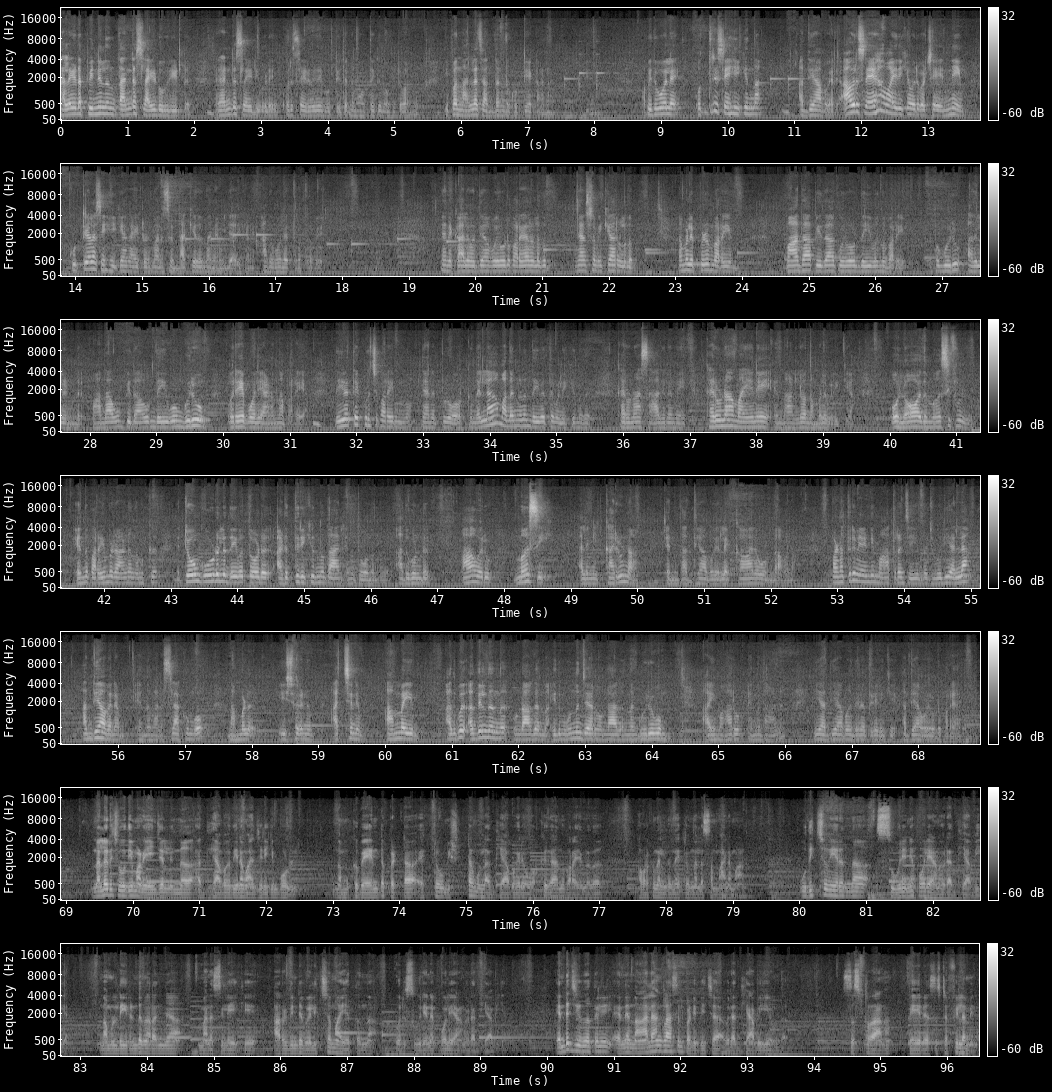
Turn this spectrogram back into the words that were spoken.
തലയുടെ പിന്നിൽ നിന്ന് തന്റെ സ്ലൈഡ് ഊരിയിട്ട് രണ്ട് സ്ലൈഡ് ഇവിടെയും ഒരു സ്ലൈഡ് ഇവിടെയും കുട്ടി തന്റെ മുഖത്തേക്ക് നോക്കിയിട്ട് പറഞ്ഞു ഇപ്പം നല്ല ചന്തണ്ട് കുട്ടിയെ കാണാം അപ്പോൾ ഇതുപോലെ ഒത്തിരി സ്നേഹിക്കുന്ന അധ്യാപകർ ആ ഒരു സ്നേഹമായിരിക്കും ഒരു പക്ഷേ എന്നെയും കുട്ടികളെ സ്നേഹിക്കാനായിട്ടൊരു മനസ്സുണ്ടാക്കിയതെന്നാണ് ഞാൻ വിചാരിക്കണേ. അതുപോലെ എത്ര എത്ര പേര്. ഞാൻ എക്കാലം അധ്യാപകരോട് പറയാറുള്ളതും ഞാൻ ശ്രമിക്കാറുള്ളതും നമ്മളെപ്പോഴും പറയും മാതാപിതാ ഗുരു ദൈവം എന്ന് പറയും. അപ്പോൾ ഗുരു അതിലുണ്ട്. മാതാവും പിതാവും ദൈവവും ഗുരുവും ഒരേപോലെയാണെന്നാണ് പറയാം. ദൈവത്തെക്കുറിച്ച് പറയുമ്പോൾ ഞാൻ എപ്പോഴും ഓർക്കുന്നു. എല്ലാ മതങ്ങളും ദൈവത്തെ വിളിക്കുന്നത് കരുണാസാഗരമേ കരുണാമയനെ എന്നാണല്ലോ നമ്മൾ വിളിക്കുക. ഓ ലോ ദ മേഴ്സിഫുൾ എന്ന് പറയുമ്പോഴാണ് നമുക്ക് ഏറ്റവും കൂടുതൽ ദൈവത്തോട് അടുത്തിരിക്കുന്നു താൻ എന്ന് തോന്നുന്നത്. അതുകൊണ്ട് ആ ഒരു മേഴ്സി അല്ലെങ്കിൽ കരുണ എന്നത് അധ്യാപകരിലെ കാലവും ഉണ്ടാവണം. പണത്തിന് വേണ്ടി മാത്രം ചെയ്യുന്ന ജോലിയല്ല അധ്യാപനം എന്ന് മനസ്സിലാക്കുമ്പോൾ നമ്മൾ ഈശ്വരനും അച്ഛനും അമ്മയും അത് അതിൽ നിന്ന് ഉണ്ടാകുന്ന ഇത് മൂന്നും ചേർന്ന് ഉണ്ടാകുന്ന ഗുരുവും ആയി മാറും എന്നതാണ് ഈ അധ്യാപക ദിനത്തിൽ എനിക്ക് അധ്യാപകരോട് പറയാറുള്ളത്. നല്ലൊരു ചോദ്യമാണ് ഏഞ്ചൽ ഇന്ന് അധ്യാപക ദിനം ആചരിക്കുമ്പോൾ നമുക്ക് വേണ്ടപ്പെട്ട ഏറ്റവും ഇഷ്ടമുള്ള അധ്യാപകരെ ഓർക്കുക എന്ന് പറയുന്നത് അവർക്ക് നൽകുന്ന ഏറ്റവും നല്ല സമ്മാനമാണ്. ഉദിച്ചുയരുന്ന സൂര്യനെ പോലെയാണ് ഒരു അധ്യാപിക. നമ്മളുടെ ഇരുണ്ട് നിറഞ്ഞ മനസ്സിലേക്ക് അറിവിന്റെ വെളിച്ചമായി എത്തുന്ന ഒരു സൂര്യനെ പോലെയാണ് ഒരു അധ്യാപിക എന്റെ ജീവിതത്തിൽ എന്നെ നാലാം ക്ലാസ്സിൽ പഠിപ്പിച്ച ഒരു അധ്യാപികയുണ്ട്. സിസ്റ്ററാണ് പേര് സിസ്റ്റർ ഫിലമിൻ.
